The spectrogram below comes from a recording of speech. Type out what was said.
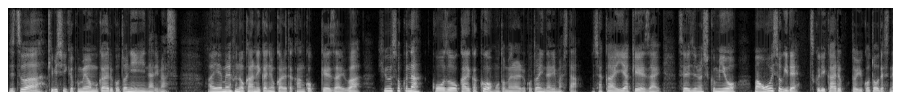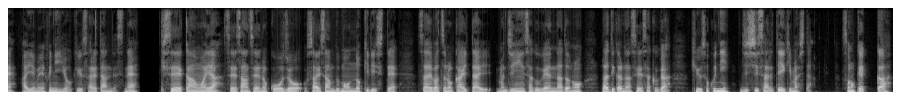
実は厳しい局面を迎えることになります。IMF の管理下に置かれた韓国経済は、急速な構造改革を求められることになりました。社会や経済、政治の仕組みを、まあ、大急ぎで作り変えるということをですね、IMF に要求されたんですね。規制緩和や生産性の向上、不採算部門の切り捨て、財閥の解体、まあ、人員削減などのラディカルな政策が急速に実施されていきました。その結果、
